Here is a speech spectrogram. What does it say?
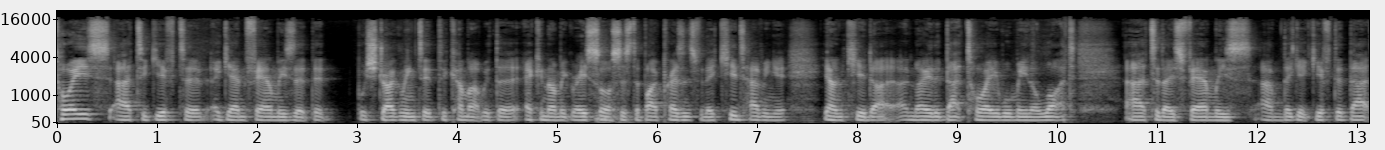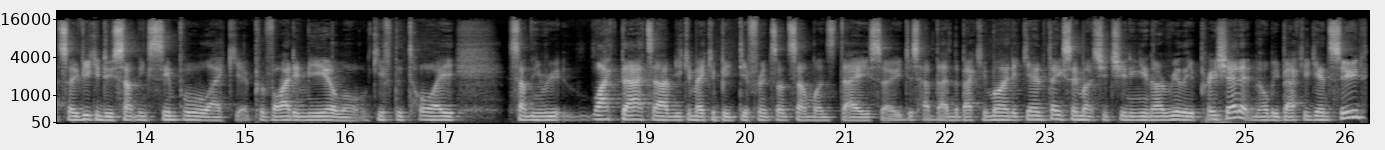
toys uh, to gift to again families that that were struggling to, to come up with the economic resources to buy presents for their kids. Having a young kid, I, I know that that toy will mean a lot. Uh, to those families um, that get gifted that. So if you can do something simple like know, provide a meal or gift a toy, something re- like that, um, you can make a big difference on someone's day. So just have that in the back of your mind. Again, thanks so much for tuning in. I really appreciate it. And I'll be back again soon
